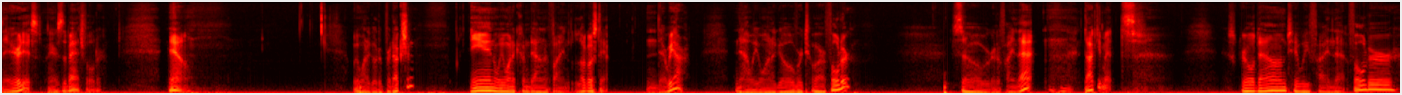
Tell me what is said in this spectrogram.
There it is. There's the batch folder. Now, we want to go to production and we want to come down and find logo stamp. And there we are. Now we want to go over to our folder so we're going to find that. Documents. Scroll down till we find that folder.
